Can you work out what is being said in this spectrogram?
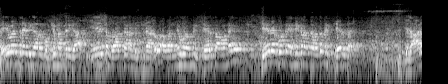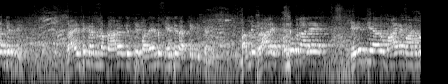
రేవంత్ రెడ్డి గారు ముఖ్యమంత్రిగా ఏదైతే వాగ్దానాలు ఇచ్చినాడో అవన్నీ కూడా మీకు చేరుతా ఉన్నాయి. చేరకుండా ఎన్నికల తర్వాత మీకు చేరుతాయి. ఇలా ఆరోగ్యశ్రీ. రాజశేఖర్ ఉన్నప్పుడు ఆరోగ్యశ్రీ పదేళ్ళు కేసీఆర్ అట్టెక్కించండి మళ్ళీ రాలే. ఎందుకు రాలే? కేసీఆర్ మాయ మాటలు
